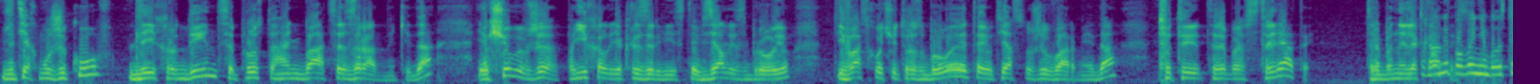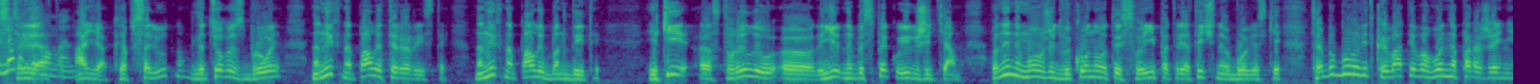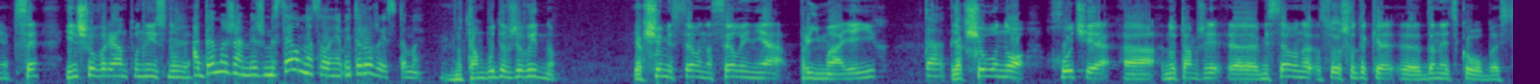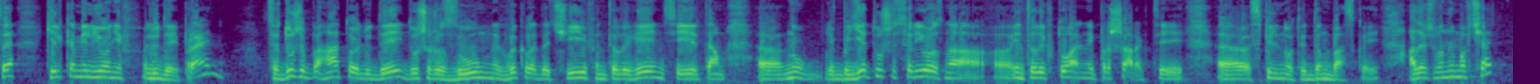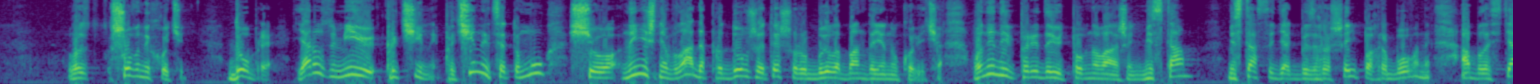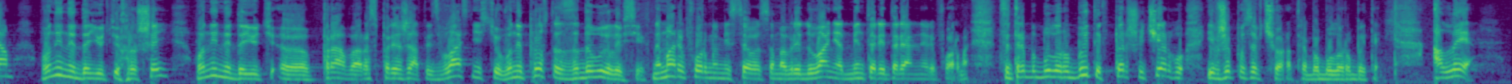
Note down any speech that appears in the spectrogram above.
Для тих мужиків, для їх родин це просто ганьба, це зрадники. Да? Якщо ви вже поїхали як резервісти, взяли зброю і вас хочуть роззброїти, от я служив в армії, да? то ти, треба стріляти. Треба не лякатись. вони повинні були стріляти в той момент? А як? Абсолютно. Для цього зброя. На них напали терористи, на них напали бандити, які е, створили е, небезпеку їх життям. Вони не можуть виконувати свої патріотичні обов'язки. Треба було відкривати вогонь на пораження. Все, іншого варіанту не існує. А де межа між місцевим населенням і терористами? Ну там буде вже видно. Якщо місцеве населення приймає їх, Так. Якщо воно хоче, е, ну там же е, місцево на- що- таке Донецька область? Це кілька мільйонів людей, правильно? Це дуже багато людей, дуже розумних, викладачів, інтелігенції. Там е, ну якби є дуже серйозна е, інтелектуальний прошарок цієї е, спільноти Донбаської. Але ж вони мовчать. Що вони хочуть? Добре, я розумію причини. Причини це тому, що нинішня влада продовжує те, що робила банда Януковича. Вони не передають повноважень містам. Міста сидять без грошей, пограбовані, областям. Вони не дають грошей, вони не дають е, права розпоряджатись власністю. Вони просто задавили всіх. Нема реформи місцевого самоврядування, адмінтериторіальної реформи. Це треба було робити в першу чергу, і вже позавчора треба було робити. Але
